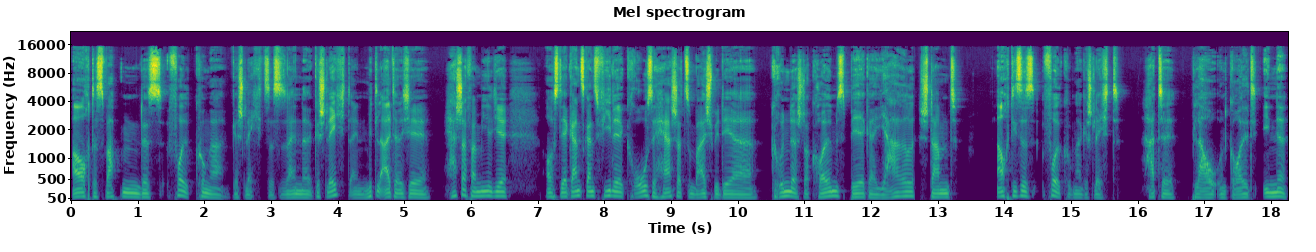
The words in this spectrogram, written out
Auch das Wappen des Volkunger Geschlechts. Das ist ein Geschlecht, eine mittelalterliche Herrscherfamilie, aus der ganz, ganz viele große Herrscher, zum Beispiel der Gründer Stockholms, Birger Jarl, stammt. Auch dieses Volkunger Geschlecht hatte Blau und Gold inne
